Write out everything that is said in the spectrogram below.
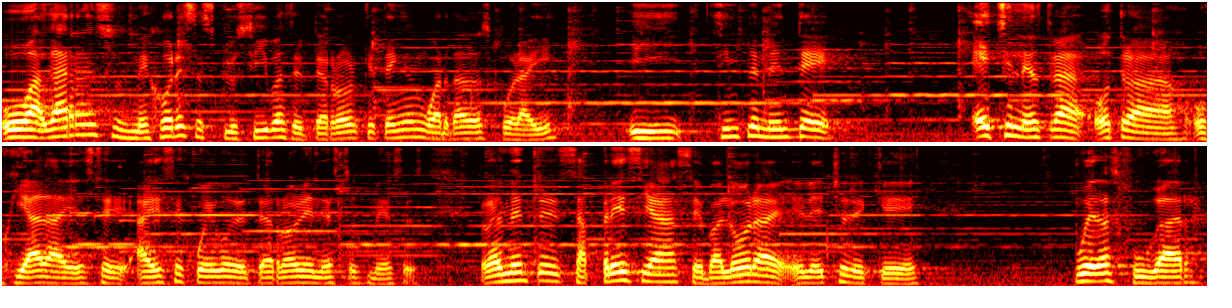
o agarran sus mejores exclusivas de terror que tengan guardadas por ahí y simplemente échenle otra, otra ojeada a ese, a ese juego de terror en estos meses. Realmente se aprecia, se valora el hecho de que puedas jugar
